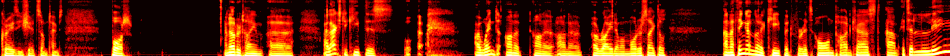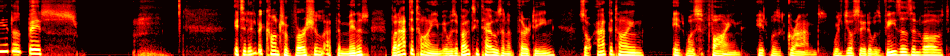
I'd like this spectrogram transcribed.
crazy shit sometimes, but another time, uh, I'll actually keep this. I went on a on a on a, a ride on a motorcycle, and I think I'm going to keep it for its own podcast. Um, it's a little bit. It's a little bit controversial at the minute, but at the time it was about 2013. So at the time, it was fine. It was grand. We'll just say there was visas involved,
